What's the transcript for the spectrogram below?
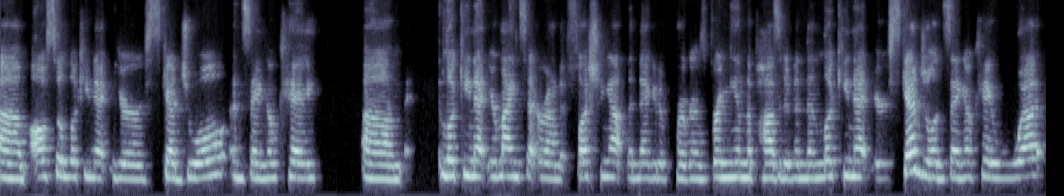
Um, also, looking at your schedule and saying, okay, um, looking at your mindset around it, flushing out the negative programs, bringing in the positive, and then looking at your schedule and saying, okay, what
